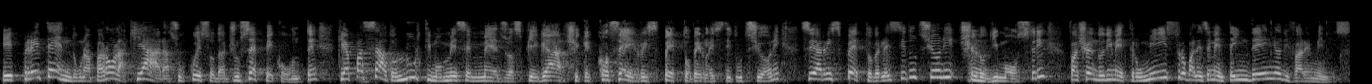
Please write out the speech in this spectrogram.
e pretendo una parola chiara su questo da Giuseppe Conte, che ha passato l'ultimo mese e mezzo a spiegarci che cos'è il rispetto per le istituzioni. Se ha rispetto per le istituzioni ce lo mm. dimostri, facendo dimettere un ministro palesemente indegno di fare il ministro.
